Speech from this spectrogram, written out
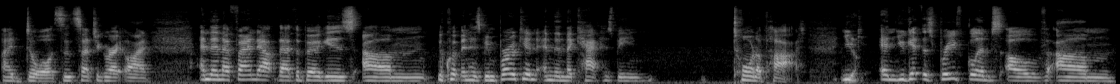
I adore. It's, it's such a great line. And then they find out that the Bergers um, equipment has been broken, and then the cat has been torn apart. You and you get this brief glimpse of, um,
